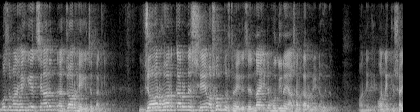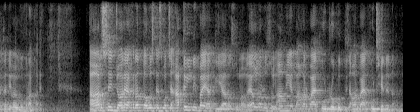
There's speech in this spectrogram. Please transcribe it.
মুসলমান হয়ে গিয়েছে আর জ্বর হয়ে গেছে তাকে। জ্বর হওয়ার কারণে সে অসন্তুষ্ট হয়ে গেছে। না, এটা মদিনায় আসার কারণে এটা হইল। অনেকে অনেকে শয়তান এভাবে গুমরা করে। আর সেই জ্বরে আক্রান্ত অবস্থায় বলছে আকিল নি বায়াতি আর রসুল আল্লাহ আল্লাহ রসুল, আমি আমার বায়াতকে উড্র করতে আমার বায়াতকে উঠিয়ে নেন আপনি।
